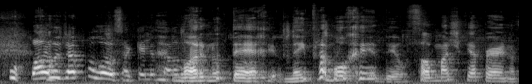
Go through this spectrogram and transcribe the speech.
O Paulo já pulou, só que ele tava. Moro no térreo, nem pra morrer deu. Só machuquei a perna.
